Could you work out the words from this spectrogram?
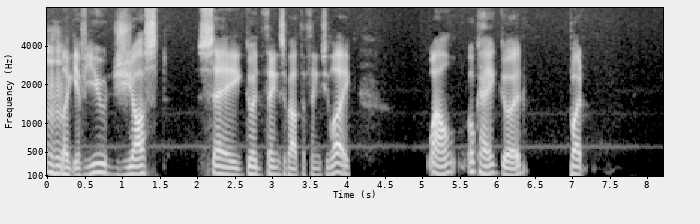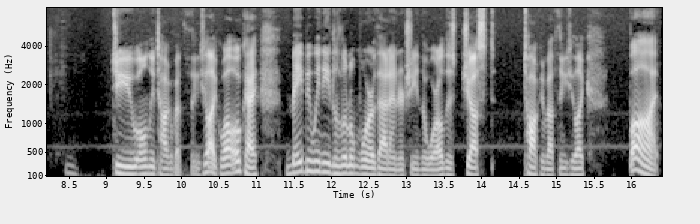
Mhm. like if you just say good things about the things you like, well, okay, good. But do you only talk about the things you like? Well, okay, maybe we need a little more of that energy in the world is just talking about things you like. But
